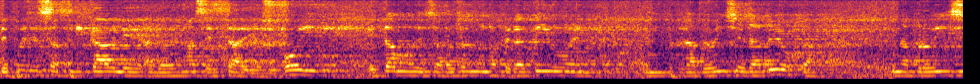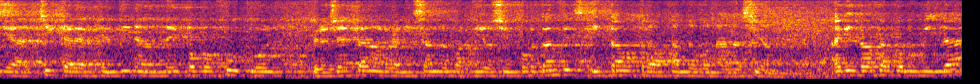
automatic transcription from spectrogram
después es aplicable a los demás estadios. Hoy estamos desarrollando un operativo en la provincia de La Rioja, una provincia chica de Argentina donde hay poco fútbol, pero ya están organizando partidos importantes y estamos trabajando con la nación. Hay que trabajar con humildad,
